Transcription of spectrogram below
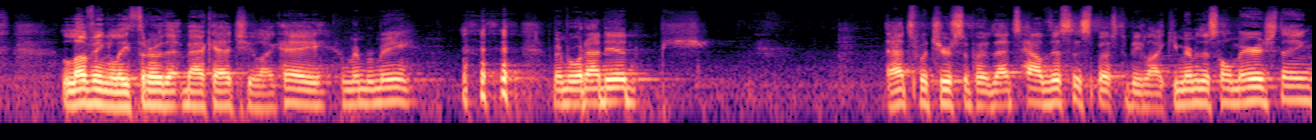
lovingly throw that back at you, like, "Hey, remember me? remember what I did? That's what you're supposed. That's how this is supposed to be like. You remember this whole marriage thing?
